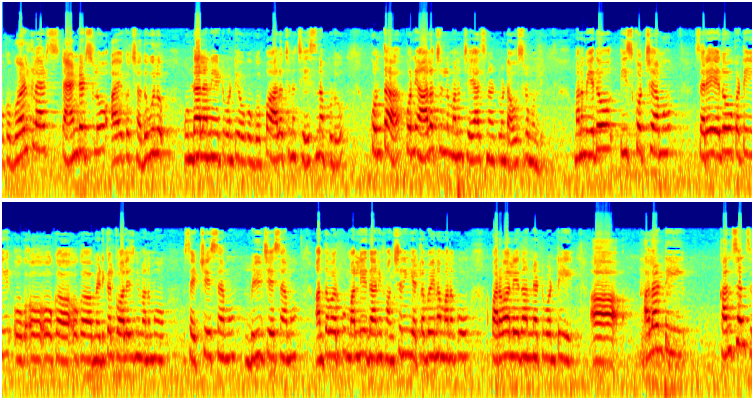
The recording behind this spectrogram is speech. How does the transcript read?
ఒక వరల్డ్ క్లాస్ స్టాండర్డ్స్లో ఆ యొక్క చదువులు ఉండాలనేటువంటి ఒక గొప్ప ఆలోచన చేసినప్పుడు కొంత కొన్ని ఆలోచనలు మనం చేయాల్సినటువంటి అవసరం ఉంది. మనం ఏదో తీసుకొచ్చాము సరే ఏదో ఒకటి ఒక- ఒక ఒక మెడికల్ కాలేజ్ని మనము సెట్ చేసాము బిల్డ్ చేసాము అంతవరకు మళ్ళీ దాని ఫంక్షనింగ్ ఎట్లా పోయినా మనకు పర్వాలేదు అన్నటువంటి అలాంటి కన్సర్న్స్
